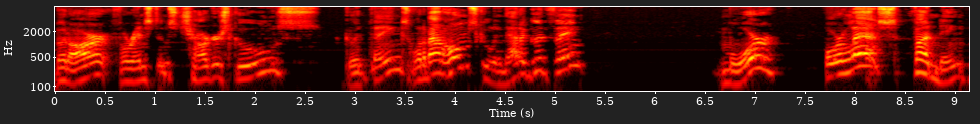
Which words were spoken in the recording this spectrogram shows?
But are, for instance, charter schools good things? What about homeschooling? That a good thing? More or less funding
